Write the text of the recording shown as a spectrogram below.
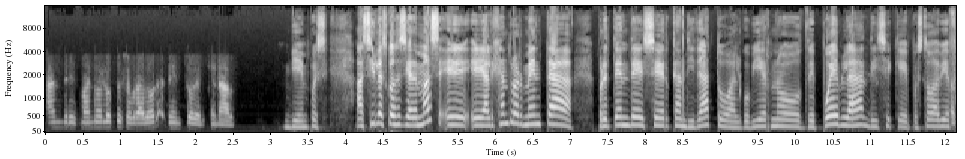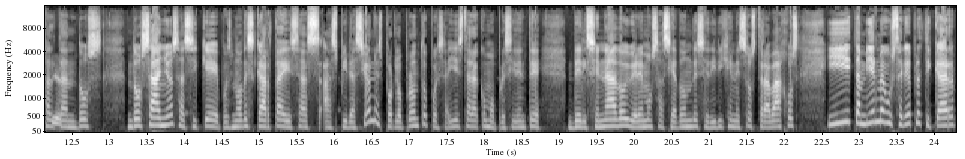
a Andrés Manuel López Obrador dentro del Senado. Bien, pues así las cosas. Y además, eh, eh, Alejandro Armenta pretende ser candidato al gobierno de Puebla. Dice que pues todavía faltan dos, dos años, así que pues no descarta esas aspiraciones. Por lo pronto, pues ahí estará como presidente del Senado y veremos hacia dónde se dirigen esos trabajos. Y también me gustaría platicar,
